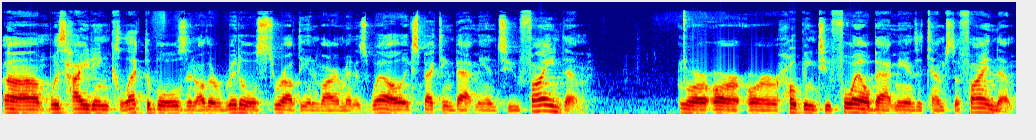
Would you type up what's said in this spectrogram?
um, was hiding collectibles and other riddles throughout the environment as well, expecting Batman to find them, or or, or hoping to foil Batman's attempts to find them.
